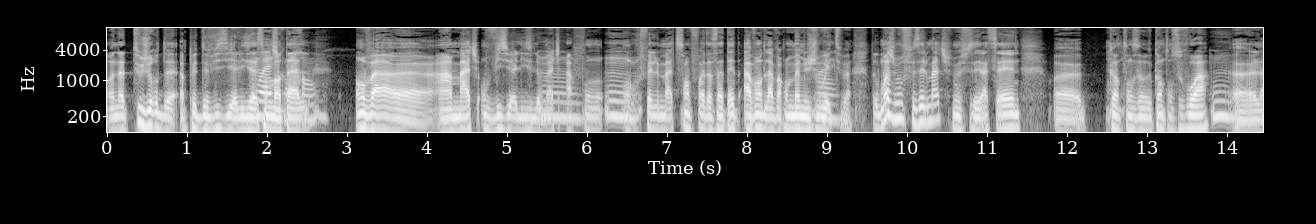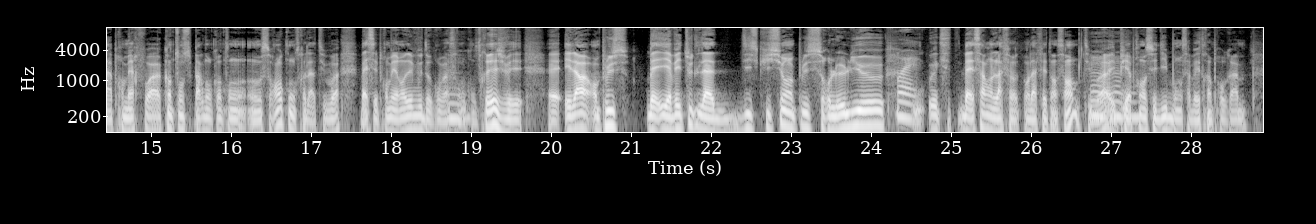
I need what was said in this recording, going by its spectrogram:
On a toujours de, un peu de visualisation mentale. On va euh, à un match, on visualise le match à mmh. fond, mmh. on refait le match 100 fois dans sa tête avant de l'avoir même joué, tu vois. Donc moi, je me faisais le match, je me faisais la scène. Quand on quand on se voit mmh. la première fois, quand on se pardon, quand on, se rencontre là, tu vois, bah, c'est le premier rendez-vous, donc on va se rencontrer. Je vais et là en plus ben, il y avait toute la discussion en plus sur le lieu. Ouais. Ben, ça, on l'a fait, on l'a fait ensemble, tu vois. Et puis après, on s'est dit, bon, ça va être un programme euh,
